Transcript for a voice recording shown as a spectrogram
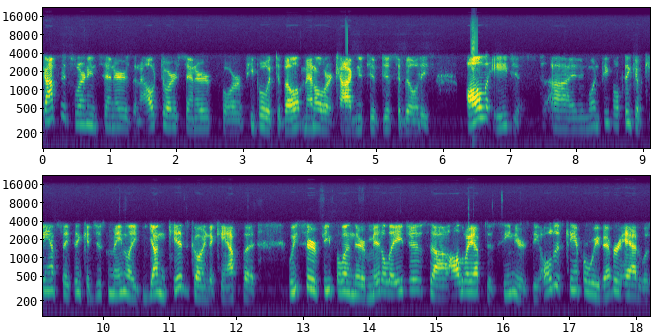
Confidence Learning Center is an outdoor center for people with developmental or cognitive disabilities, all ages. Uh, and when people think of camps, they think of just mainly young kids going to camp, but we serve people in their middle ages uh, all the way up to seniors. The oldest camper we've ever had was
